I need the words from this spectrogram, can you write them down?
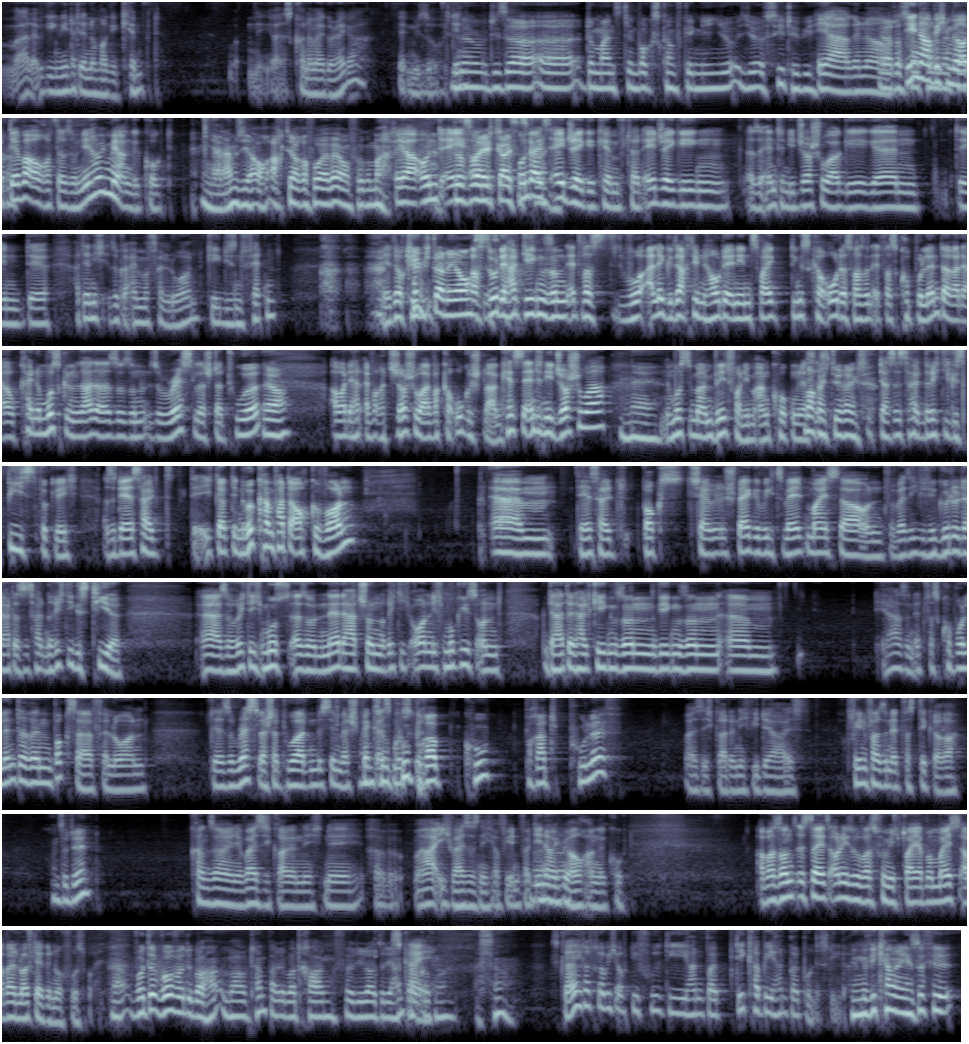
war der, gegen wen hat er nochmal gekämpft? Nee, war das Conor McGregor? Irgendwie so. Den, Dieser, dieser äh, du meinst den Boxkampf gegen den UFC-Typi. ja, genau. Ja, den habe ich mir, auch, der war auch auf der Zone, den habe ich mir angeguckt. Ja, da haben sie ja auch acht Jahre vorher Werbung für gemacht. Ja, und, ey, und, und als. AJ gekämpft hat. AJ gegen, also Anthony Joshua gegen den, der, hat er nicht sogar einmal verloren? Gegen diesen Fetten? Der hat doch Kenn gegen, mich da nicht aus. Ach so, der hat gegen so einen etwas, wo alle gedacht haben, den haut er in den zwei Dings K.O., das war so ein etwas korpulenterer, der auch keine Muskeln hat, also so, so Wrestler-Statur. Ja. Aber der hat einfach Joshua einfach K.O. geschlagen. Kennst du Anthony Joshua? Nee. Du musst dir mal ein Bild von ihm angucken. Das Mach ist, ich direkt. das ist halt ein richtiges Biest, wirklich. Also der ist halt, der, ich glaube, den Rückkampf hat er auch gewonnen. Ähm, der ist halt Box Schwergewichtsweltmeister und weiß ich wie viel Gürtel der hat. Das ist halt ein richtiges Tier. Äh, Also richtig muss, also ne, der hat schon richtig ordentlich Muckis und, und der hat dann halt gegen so einen, gegen so einen, ähm, ja, so einen etwas korpulenteren Boxer verloren. Der so Wrestler-Statur hat, ein bisschen mehr Speck als Muskeln. Kubra, Kubrat Pulev? Weiß ich gerade nicht, wie der heißt. Auf jeden Fall so ein etwas dickerer. Und du den? Kann sein, ja, weiß ich gerade nicht. Nee, aber, ah, ich weiß es nicht, auf jeden Fall. Den habe ich mir auch angeguckt. Aber sonst ist da jetzt auch nicht so was für mich bei, aber meist, aber läuft ja genug Fußball. Ja, wo, wo wird über, überhaupt Handball übertragen für die Leute, die Handball Sky. gucken? Achso. Sky hat, glaube ich, auch die, die Handball, DKB Handball-Bundesliga. Junge, wie kann man eigentlich so viel.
